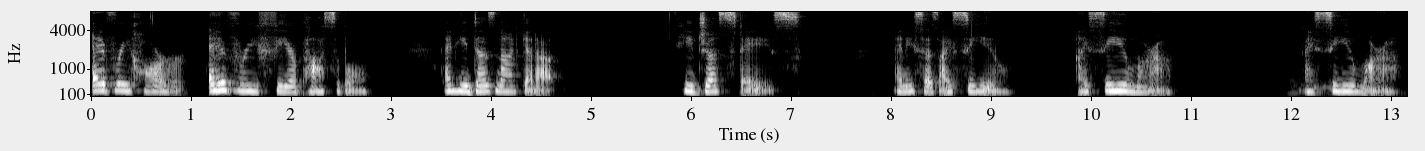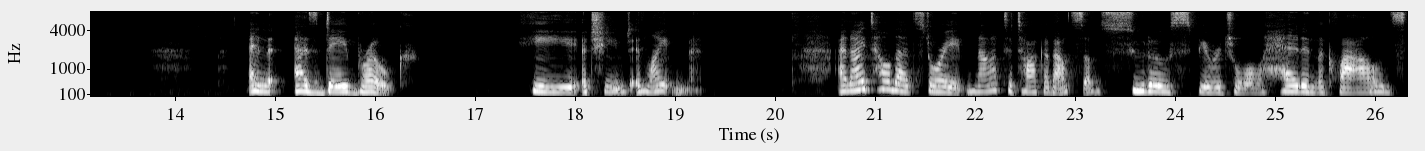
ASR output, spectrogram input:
every horror, every fear possible. And he does not get up. He just stays. And he says, I see you. I see you, Mara. I see you, Mara. And as day broke, he achieved enlightenment. And I tell that story not to talk about some pseudo spiritual head in the clouds.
